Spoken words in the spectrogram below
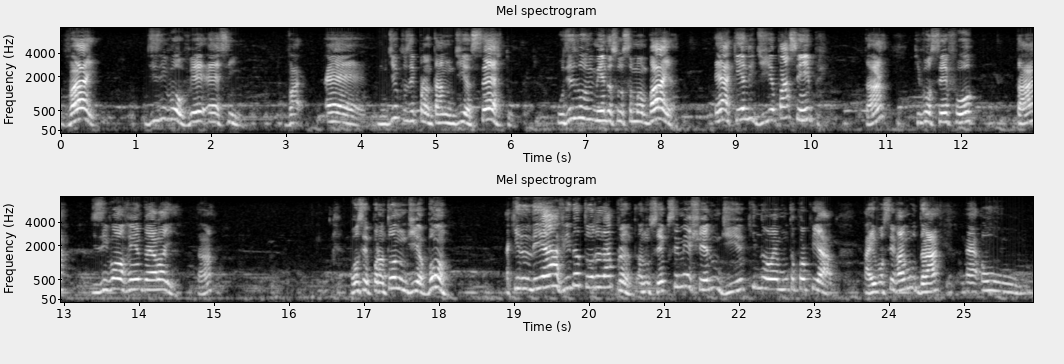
Vai desenvolver, é assim, vai, é, no dia que você plantar num dia certo, o desenvolvimento da sua samambaia é aquele dia para sempre, tá? Que você for tá desenvolvendo ela aí, tá? Você plantou num dia bom, aquilo ali é a vida toda da planta, a não ser que você mexer num dia que não é muito apropriado. Aí você vai mudar é, o,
